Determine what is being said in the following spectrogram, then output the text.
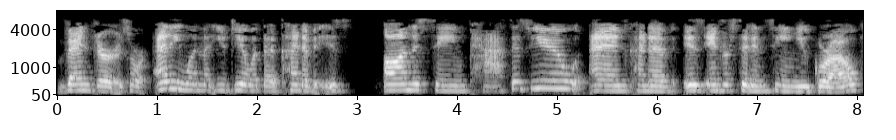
vendors or anyone that you deal with that kind of is on the same path as you and kind of is interested in seeing you grow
